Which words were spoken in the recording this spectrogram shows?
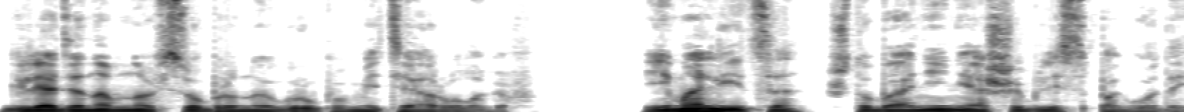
глядя на вновь собранную группу метеорологов. И молиться, чтобы они не ошиблись с погодой.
